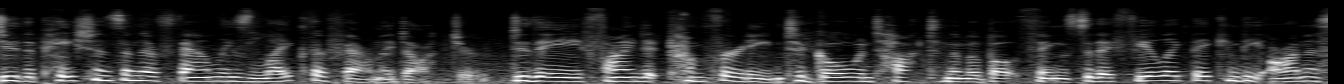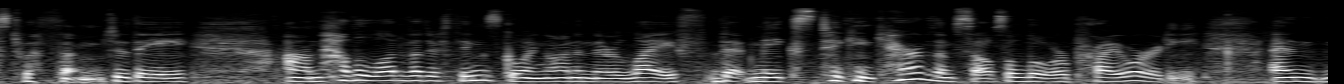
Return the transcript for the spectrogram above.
do the patients and their families like their family doctor? Do they find it comforting to go and talk to them about things? Do they feel like they can be honest with them? Do they um, have a lot of other things going on in their life that makes taking care of themselves a lower priority? And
